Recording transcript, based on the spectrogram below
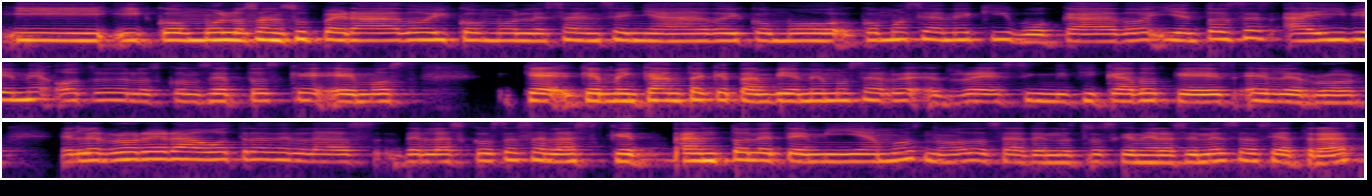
y, y, cómo los han superado y cómo les ha enseñado y cómo, cómo se han equivocado. Y entonces ahí viene otro de los conceptos que hemos que, que, me encanta que también hemos resignificado que es el error. El error era otra de las, de las cosas a las que tanto le temíamos, ¿no? O sea, de nuestras generaciones hacia atrás.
